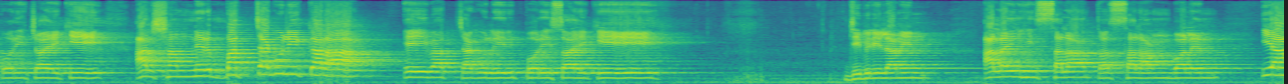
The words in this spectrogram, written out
পরিচয় কি? আর সামনের বাচ্চাগুলি কারা? এই বাচ্চাগুলির পরিচয় কি? জিবরিল আমিন আলাইহি সালাম বলেন, ইয়া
